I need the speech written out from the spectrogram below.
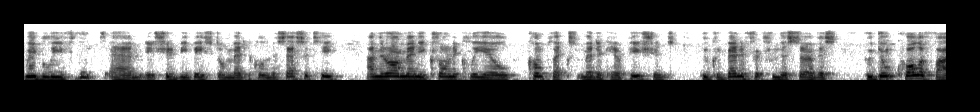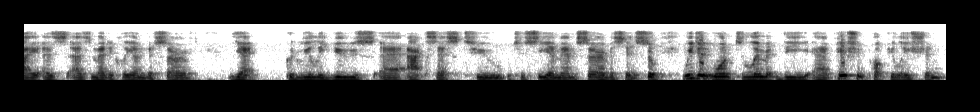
We believe that um, it should be based on medical necessity, and there are many chronically ill, complex Medicare patients who could benefit from this service who don't qualify as, as medically underserved yet could really use uh, access to, to CMM services. So we didn't want to limit the uh, patient population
